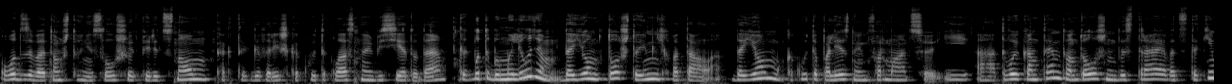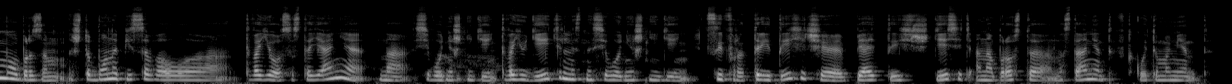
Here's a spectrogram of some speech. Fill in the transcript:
отзывы о том, что они слушают перед сном, как ты говоришь, какую-то классную беседу, да. Как будто бы мы людям даем то, что им не хватало, даем какую-то полезную информацию, и а, твой контент, он должен выстраиваться таким образом, чтобы он описывал а, твое состояние на сегодняшний день, твою деятельность на сегодняшний день. Цифра 3000, 5000, 10, она просто настанет в какой-то момент,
